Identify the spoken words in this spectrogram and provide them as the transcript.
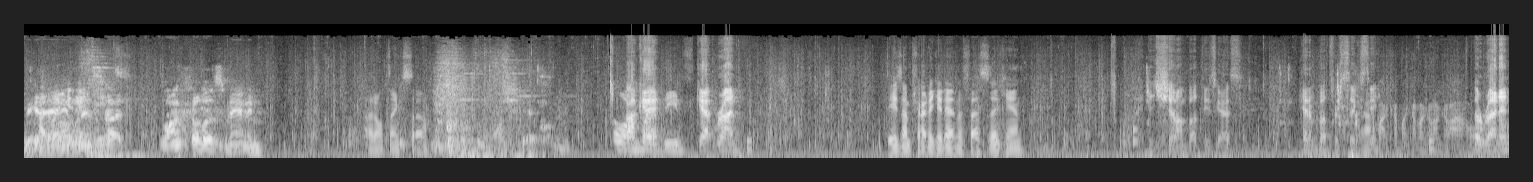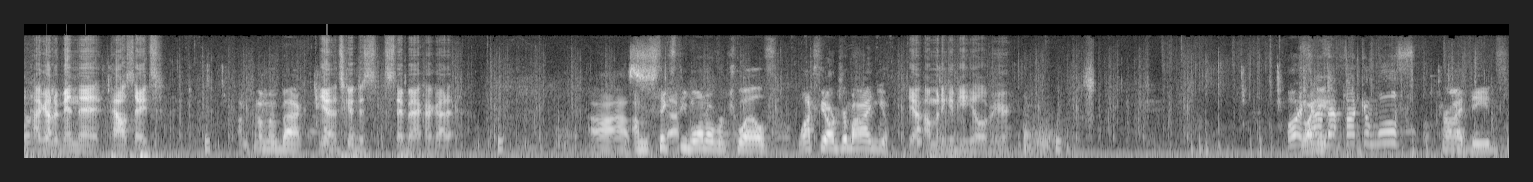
We got How do I anyone inside Longfellow's Manning? I don't think so. Shit. Oh, Okay, right, get run. Deez, I'm trying to get in as fast as I can. I did shit on both these guys. Hit them both for 60. Come on, come on, come on, come on. They're running. I got them in the palisades. I'm coming back. Yeah, it's good to stay back. I got it. Ah, I'm stuck. 61 over 12. Watch the archer behind you. Yeah, I'm gonna give you a heal over here. Oh, I Do found need- that fucking wolf. Try Deeds.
